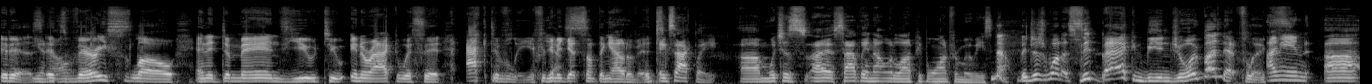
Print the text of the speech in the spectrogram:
It is. You It's very slow and it demands you to interact with it actively if you're going to get something out of it. Exactly. Um, which is uh, sadly not what a lot of people want from movies. No, they just want to sit back and be enjoyed by Netflix. I mean, uh,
